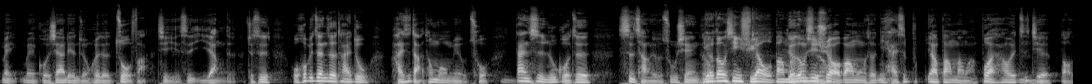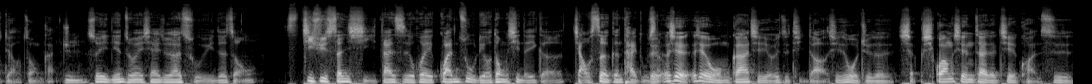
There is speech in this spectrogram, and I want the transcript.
美美国现在联准会的做法其实也是一样的，就是我货币政策态度还是打通膨没有错，但是如果这市场有出现流动性需要我帮忙，流动性需要我帮忙的时候，你还是要帮忙嘛，不然它会直接爆掉这种感觉。所以联准会现在就在处于这种。继续升息，但是会关注流动性的一个角色跟态度上。而且而且我们刚才其实有一直提到，其实我觉得像光现在的借款是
